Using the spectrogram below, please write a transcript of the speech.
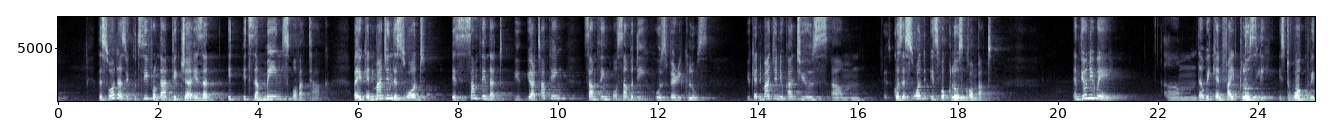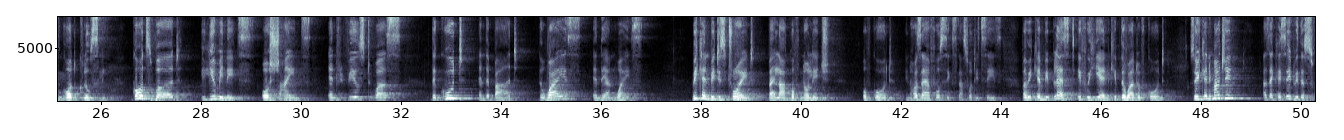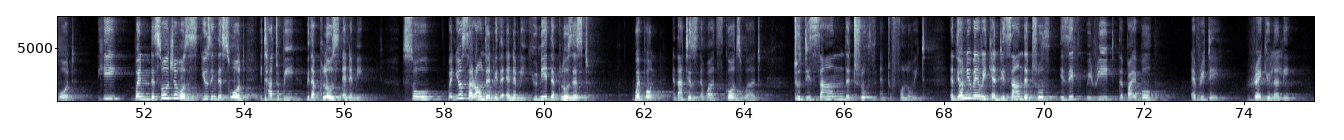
The sword, as you could see from that picture, is that it, it's the means of attack. But you can imagine the sword is something that you, you're attacking something or somebody who's very close. You can imagine you can't use, because um, the sword is for close combat. And the only way um, that we can fight closely is to walk with God closely. God's word illuminates or shines and reveals to us the good and the bad, the wise and the unwise. We can be destroyed by lack of knowledge of God. In Hosea 4 6, that's what it says. But we can be blessed if we hear and keep the word of God. So you can imagine, as like I said with the sword, he when the soldier was using the sword, it had to be with a close enemy. So when you're surrounded with the enemy, you need the closest weapon, and that is the words, God's word, to discern the truth and to follow it. And the only way we can discern the truth is if we read the Bible every day, regularly.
